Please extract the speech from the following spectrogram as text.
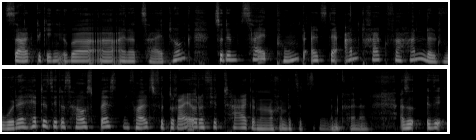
sagte gegenüber äh, einer Zeitung, zu dem Zeitpunkt, als der Antrag verhandelt wurde, hätte sie das Haus bestenfalls für drei oder vier Tage nur noch in Besitz nehmen können. Also sie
